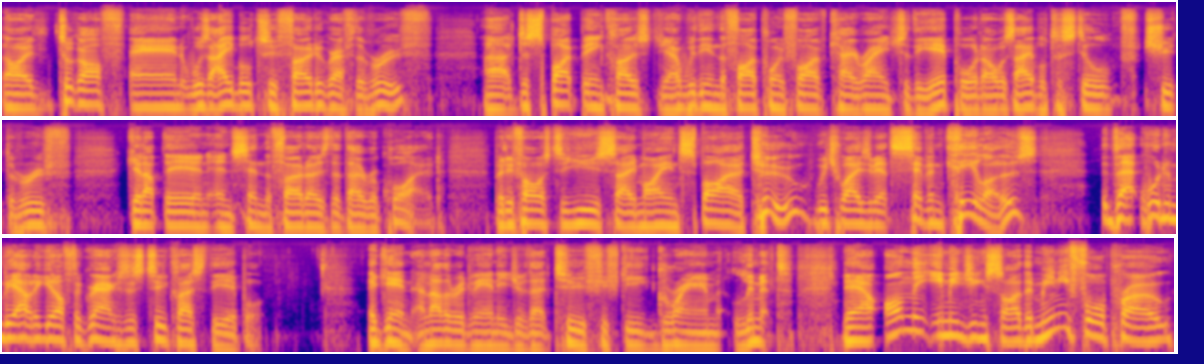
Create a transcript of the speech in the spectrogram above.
I took off and was able to photograph the roof. Uh, despite being close, you know, within the 5.5k range to the airport, I was able to still shoot the roof, get up there, and, and send the photos that they required. But if I was to use, say, my Inspire 2, which weighs about seven kilos, that wouldn't be able to get off the ground because it's too close to the airport. Again, another advantage of that 250 gram limit. Now, on the imaging side, the Mini 4 Pro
